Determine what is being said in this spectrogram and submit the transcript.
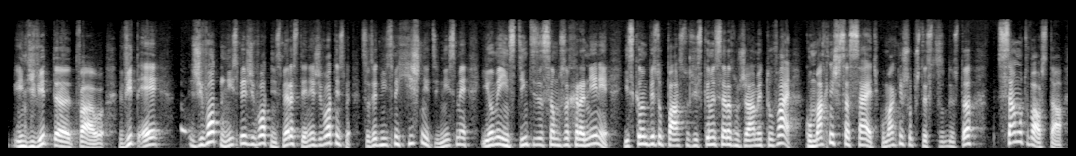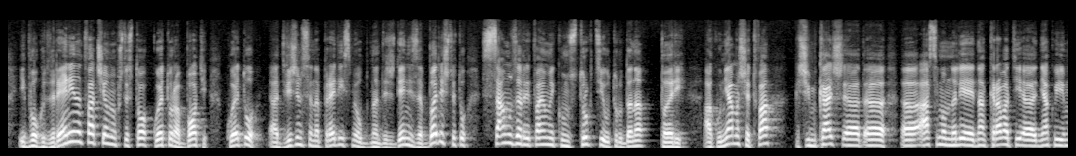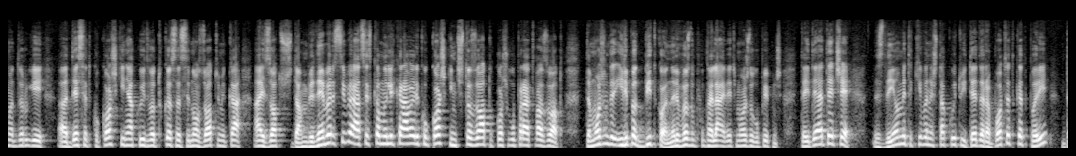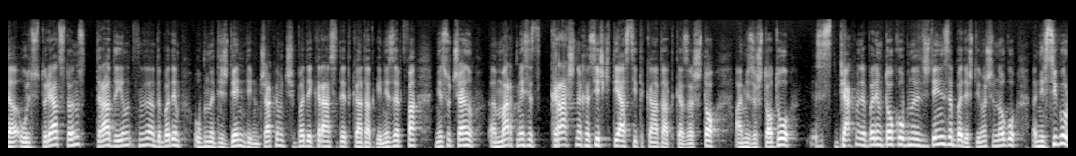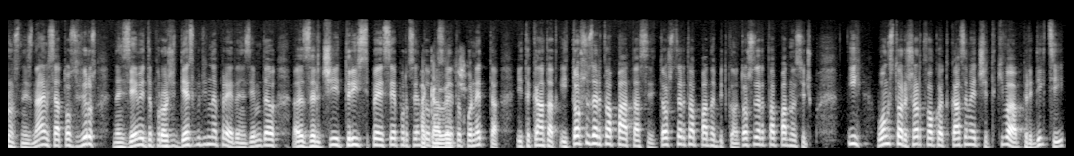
индивид, това вид е животно. Ние сме животни, ние сме растения, животни сме. Съответно, ние сме хищници, ние сме, имаме инстинкти за самосъхранение, искаме безопасност, искаме да се размножаваме. Това е. Ако махнеш сайт, ако махнеш обществеността, само това остава. И благодарение на това, че имаме общество, което работи, което а, движим се напред и сме обнадеждени за бъдещето, само заради това имаме конструкции от рода на пари. Ако нямаше това, ще ми кажеш, а, а, аз имам нали, една крава, ти, а, някой има други а, 10 кокошки, някой идва тук с едно злато и ми казва, ай, злато ще дам. Бе, не мерси, бе, аз искам нали, крава или кокошки, не чета злато, кой ще го прави това злато. Да можем да, или пък биткоин, нали, въздух под наляне, ти можеш да го пипнеш. Та идеята е, че за да имаме такива неща, които и те да работят като пари, да олицетворяват стоеност, трябва да, имаме, да бъдем обнадеждени, да не очакваме, че бъде край и така нататък. И не заради това, не случайно март месец крашнаха всичките ясти и така нататък. Защо? Ами защото бяхме да бъдем толкова обнадеждени за бъдеще. Имаше много несигурност. Не знаем сега този вирус да не вземе да продължи 10 години напред, да не вземе да заличи 30-50% от населението на планетата и така нататък. И точно заради това падат асети, точно заради това падна биткоин, точно заради това падна всичко. И long story short, това, което казваме е, че такива предикции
